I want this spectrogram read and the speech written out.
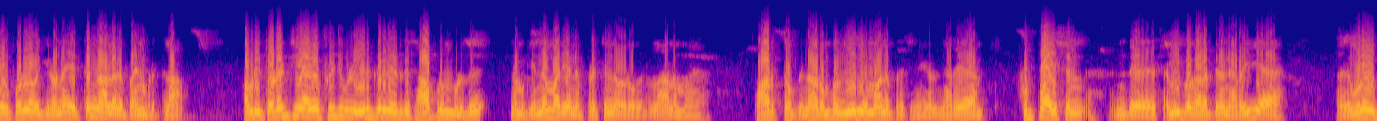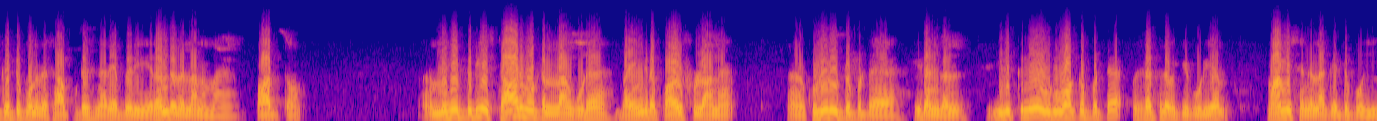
ஒரு பொருளை வைக்கிறோம்னா எத்தனை நாள் அதை பயன்படுத்தலாம்? அப்படி தொடர்ச்சியாக ஃப்ரிட்ஜுக்குள்ளே இருக்கிறத எடுத்து சாப்பிடும் பொழுது நமக்கு என்ன மாதிரியான பிரச்சனை வருங்கிறதெல்லாம் நம்ம பார்த்தோம் அப்படின்னா ரொம்ப வீரியமான பிரச்சனைகள். நிறைய ஃபுட் பாய்சன் இந்த சமீப காலத்தில் நிறைய உணவு கெட்டு போனதை சாப்பிட்டு நிறைய பேர் இறந்ததெல்லாம் நம்ம பார்த்தோம். மிகப்பெரிய ஸ்டார் ஹோட்டல்லாம் கூட பயங்கர பவர்ஃபுல்லான குளிரூட்டப்பட்ட இடங்கள் இதுக்குன்னே உருவாக்கப்பட்ட இடத்துல வைக்கக்கூடிய மாமிசங்கள்லாம் கெட்டு போய்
